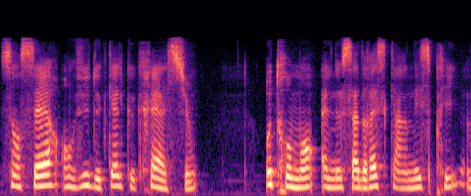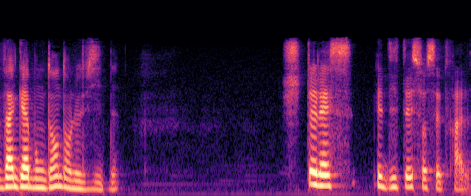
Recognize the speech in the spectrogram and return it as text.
s'en sert en vue de quelque création. Autrement, elle ne s'adresse qu'à un esprit vagabondant dans le vide. Je te laisse méditer sur cette phrase.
